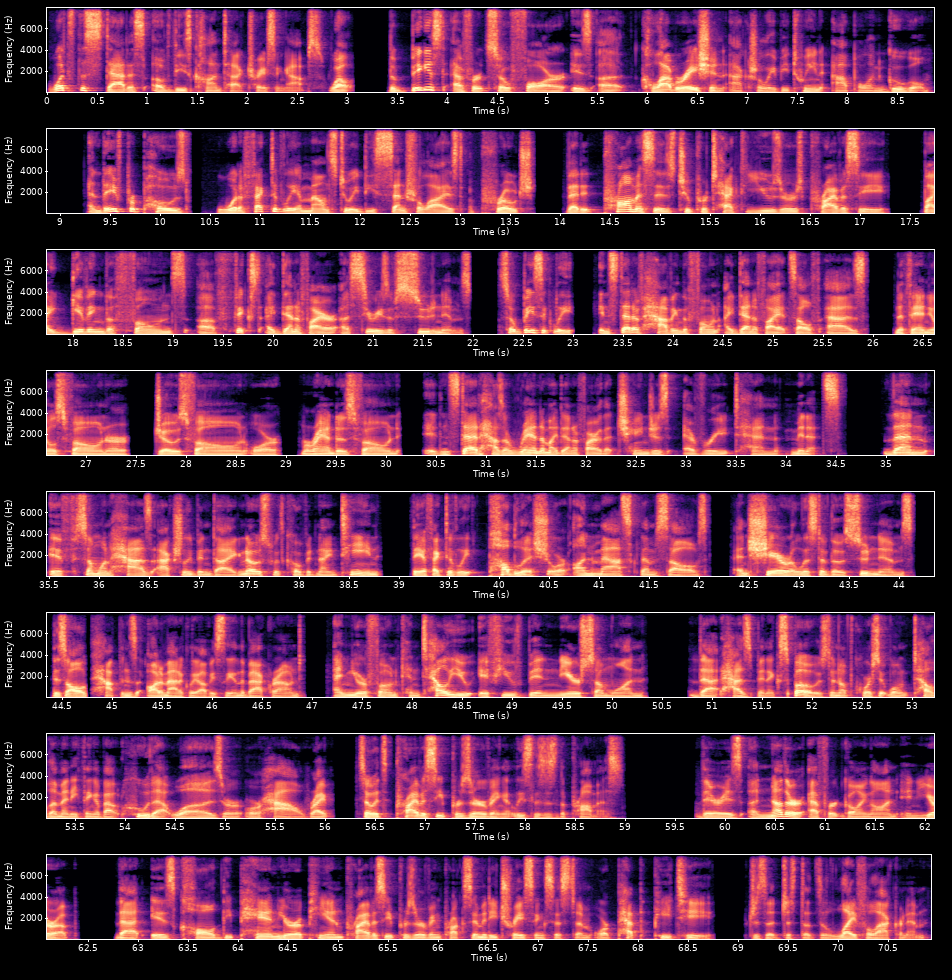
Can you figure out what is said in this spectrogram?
What's the status of these contact tracing apps? Well, the biggest effort so far is a collaboration actually between Apple and Google. And they've proposed what effectively amounts to a decentralized approach that it promises to protect users' privacy by giving the phone's uh, fixed identifier a series of pseudonyms. So basically, instead of having the phone identify itself as Nathaniel's phone or Joe's phone or Miranda's phone, it instead has a random identifier that changes every 10 minutes. Then, if someone has actually been diagnosed with COVID 19, they effectively publish or unmask themselves and share a list of those pseudonyms. This all happens automatically, obviously, in the background. And your phone can tell you if you've been near someone that has been exposed. And of course, it won't tell them anything about who that was or, or how, right? So it's privacy preserving, at least this is the promise. There is another effort going on in Europe that is called the Pan European Privacy Preserving Proximity Tracing System, or PEPPT, which is a, just a delightful acronym.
